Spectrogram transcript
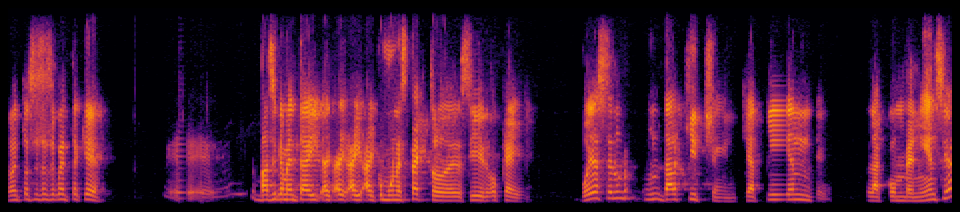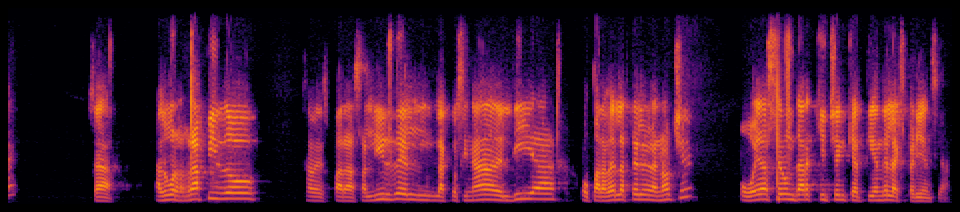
¿no? Entonces se hace cuenta que eh, básicamente hay, hay, hay- como un espectro de decir, ok, voy a hacer un, un dark kitchen que atiende la conveniencia, o sea, algo rápido, ¿sabes? Para salir de la cocinada del día o para ver la tele en la noche, o voy a hacer un dark kitchen que atiende la experiencia.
